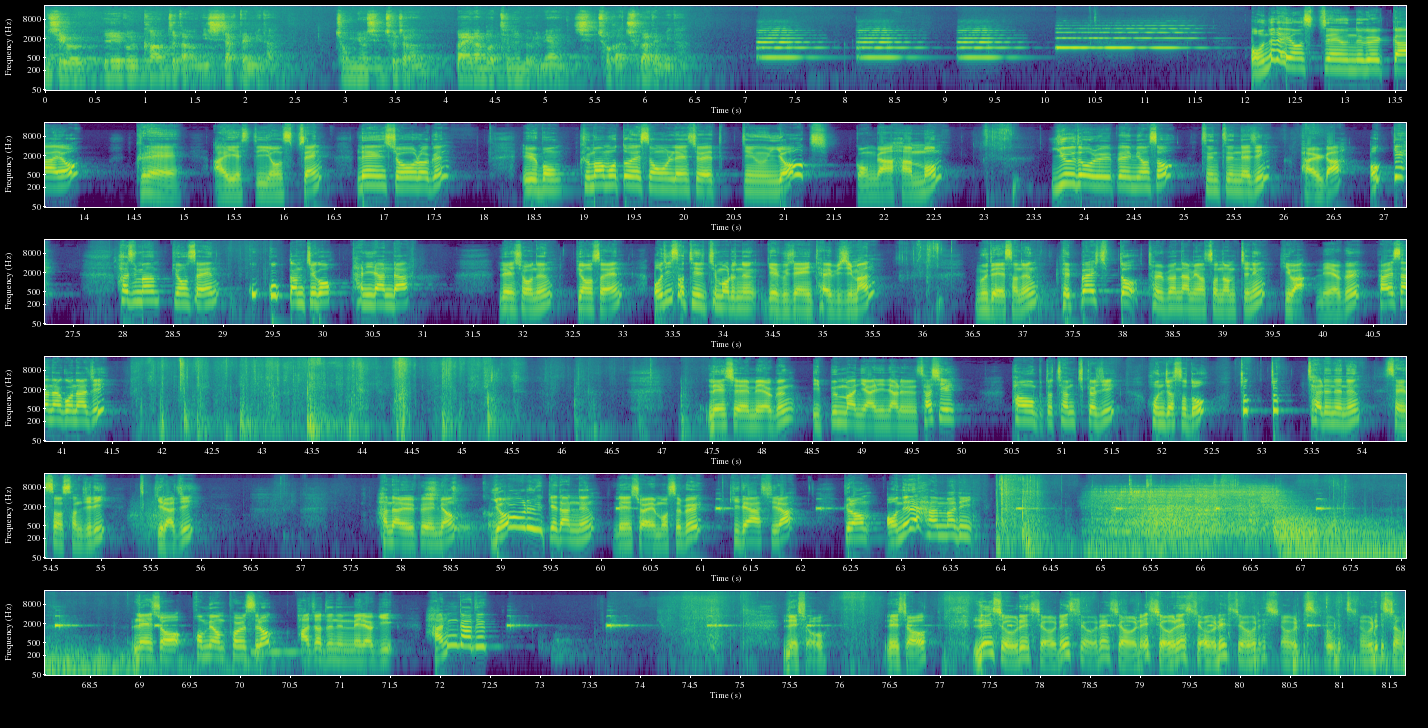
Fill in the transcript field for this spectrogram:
잠시 후 1분 카운트다운이 시작됩니다. 종료 10초 전 빨간 버튼을 누르면 10초가 추가됩니다. 오늘의 연습생은 누굴까요? 그래, ISD 연습생 렌쇼럭은 일본 구마모토에서 온 렌쇼의 특징은 역시 건강한 몸, 유도를 빼면서 튼튼해진 발과 어깨. 하지만 평소엔 꼭꼭 감추고 다니란다. 렌쇼는 평소엔 어디서 튈지 모르는 개구쟁이 타입이지만 무대에서는 180도 돌변하면서 넘치는 기와 매력을 발산하곤 하지. 렌쇼의 매력은 이뿐만이 아니냐는 사실 방어부터 참치까지 혼자서도 쪽쪽 자르내는 생선 선질이 특기라지 하나를 빼명 열을 깨닫는 렌쇼의 모습을 기대하시라 그럼 오늘의 한마디 렌쇼 보면 볼수록 빠져드는 매력이 한가득 렌쇼 렌쇼 렌쇼 렌쇼 렌쇼 렌쇼 렌쇼 렌쇼 렌쇼 렌쇼 렌쇼 렌쇼 렌쇼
